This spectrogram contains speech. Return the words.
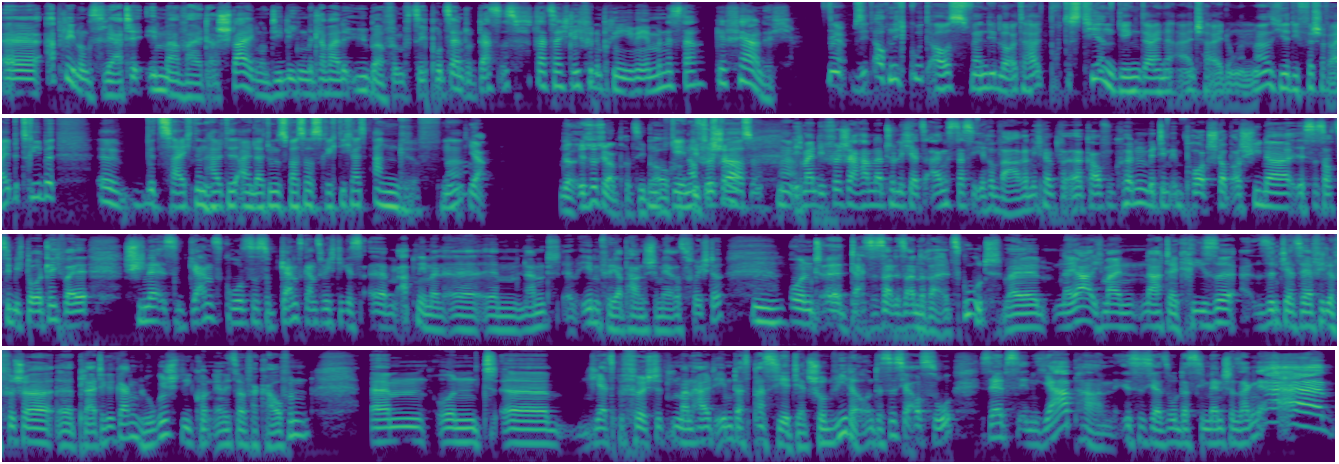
äh, Ablehnungswerte immer weiter steigen und die liegen mittlerweile über 50 Prozent. Und das ist tatsächlich für den Premierminister gefährlich. Ja, sieht auch nicht gut aus, wenn die Leute halt protestieren gegen deine Entscheidungen. Ne? Hier die Fischereibetriebe äh, bezeichnen halt die Einleitung des Wassers richtig als Angriff. Ne? Ja. Ja, ist es ja im Prinzip Und auch. gehen auf die Straße. Ja. Ich meine, die Fischer haben natürlich jetzt Angst, dass sie ihre Ware nicht mehr verkaufen können. Mit dem Importstopp aus China ist es auch ziemlich deutlich, weil China ist ein ganz großes, so ganz, ganz wichtiges ähm, Abnehmerland äh, ähm, äh, eben für japanische Meeresfrüchte. Mhm. Und äh, das ist alles andere als gut, weil, naja, ich meine, nach der Krise sind ja sehr viele Fischer äh, pleite gegangen, logisch, die konnten ja nichts mehr verkaufen. Ähm, und äh, jetzt befürchtet man halt eben, das passiert jetzt schon wieder. Und es ist ja auch so, selbst in Japan ist es ja so, dass die Menschen sagen,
